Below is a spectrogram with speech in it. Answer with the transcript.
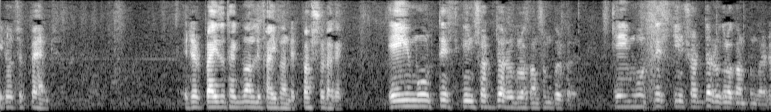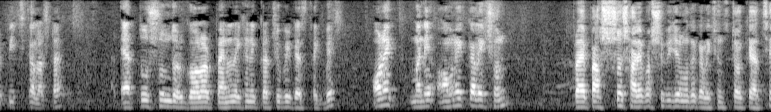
এটা হচ্ছে প্যান্ট। এটার প্রাইসও থাকবে অনলি ফাইভ হান্ড্রেড পাঁচশো টাকায়। এই মুহূর্তে স্ক্রিনশট দিয়ে ওগুলো কনফার্ম করে ফেলেন। এই মুহূর্তে স্ক্রিনশট দিয়ে ওগুলো কনফার্ম করে। এটা পিচ কালারটা এত সুন্দর গলার প্যানেল, এখানে কারচুপির কাজ থাকবে। অনেক মানে অনেক কালেকশন প্রায় পাঁচশো, সাড়ে পাঁচশো পিসের মতো কালেকশন স্টকে আছে।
